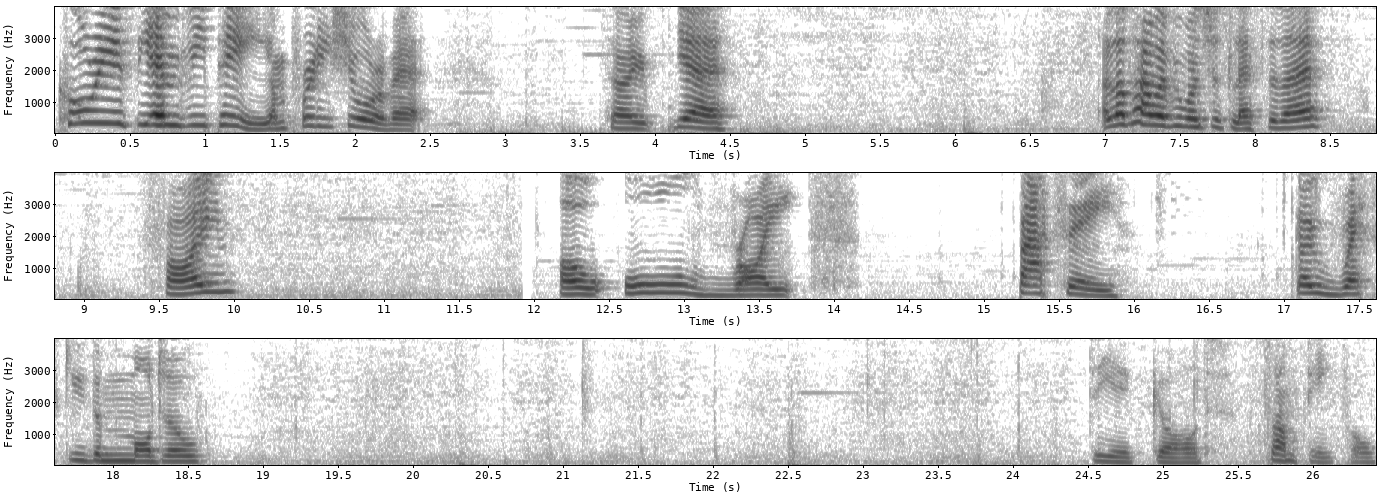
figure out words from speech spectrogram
Corey is the MVP. I'm pretty sure of it. So, yeah. I love how everyone's just left her there. It's fine. Oh, all right. Batty. Go rescue the model. Dear God. Some people.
